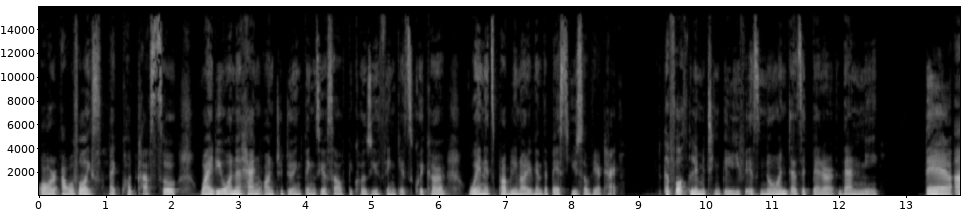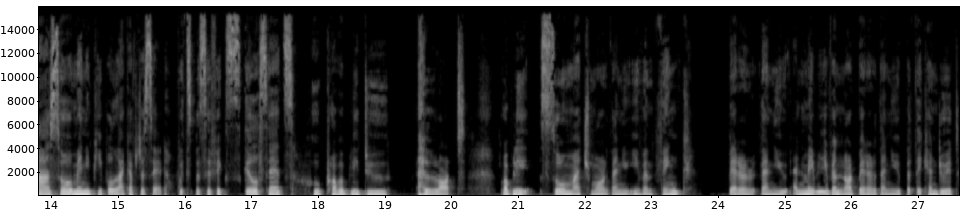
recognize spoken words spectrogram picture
or our voice, like podcasts. So why do you want to hang on to doing things yourself because you think it's quicker when it's probably not even the best use of your time? The fourth limiting belief is no one does it better than me. There are so many people, like I've just said, with specific skill sets who probably do a lot probably so much more than you even think better than you and maybe even not better than you, but they can do it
